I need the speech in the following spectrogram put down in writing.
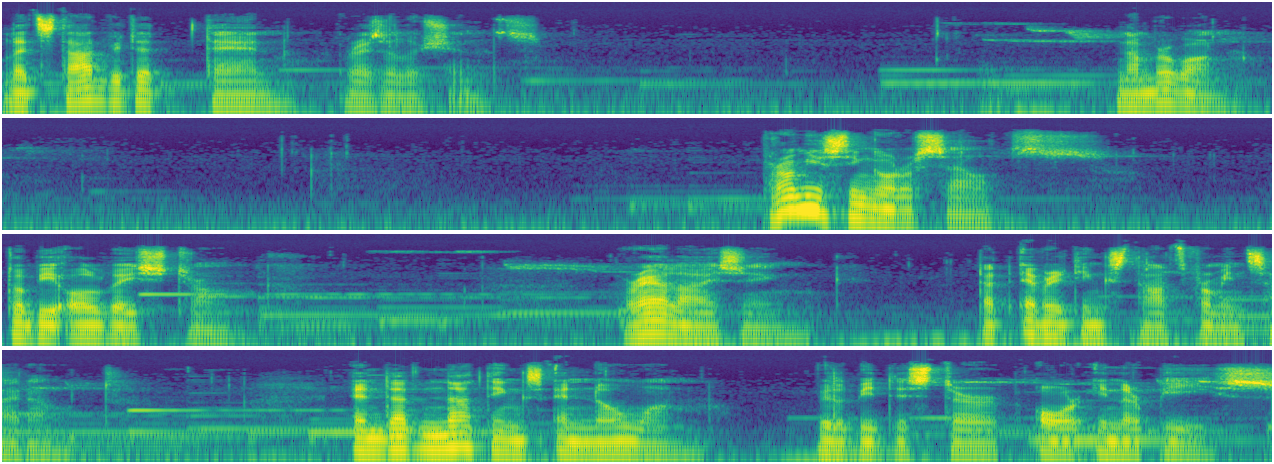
Let's start with the 10 resolutions. Number one promising ourselves to be always strong, realizing that everything starts from inside out, and that nothing's and no one will be disturbed our inner peace,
